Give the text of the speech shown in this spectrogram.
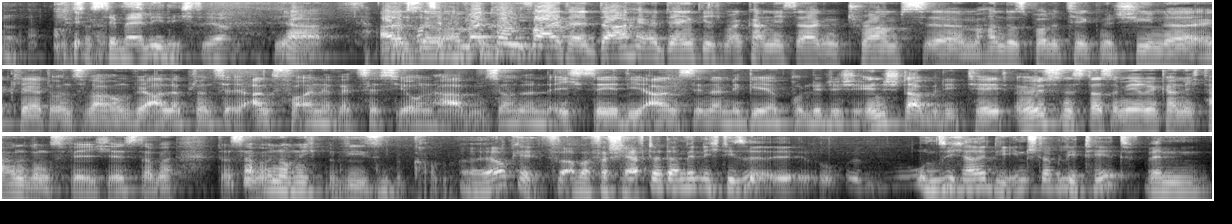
ja, ist das Thema erledigt, ja. Ja, also man kommt weiter. Daher denke ich, man kann nicht sagen, Trumps ähm, Handelspolitik mit China erklärt uns, warum wir alle plötzlich Angst vor einer Rezession haben, sondern ich sehe die Angst in eine geopolitische Instabilität. Höchstens, dass Amerika nicht handlungsfähig ist, aber das haben wir noch nicht bewiesen bekommen. Ja, okay. Aber verschärft er damit nicht diese äh, Unsicherheit, die Instabilität, wenn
